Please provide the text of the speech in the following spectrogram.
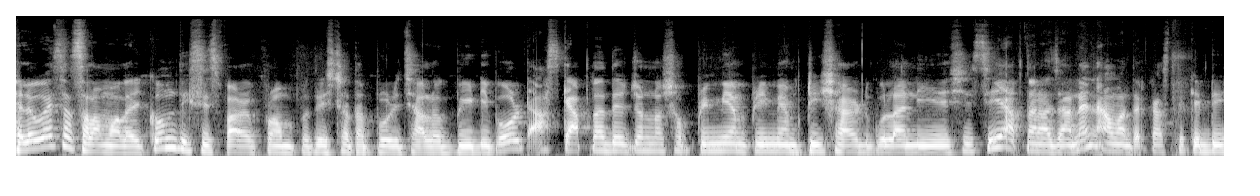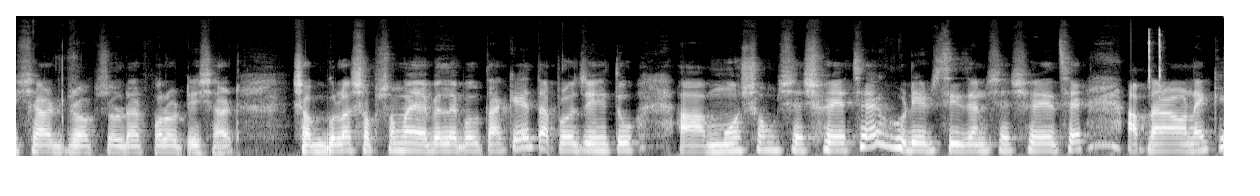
হ্যালো গাইস আসসালামু আলাইকুম। দিস ইজ ফারুক ফ্রম প্রতিষ্ঠাতা পরিচালক বিডি বোল্ট আজকে আপনাদের জন্য সব প্রিমিয়াম প্রিমিয়াম টি শার্টগুলো নিয়ে এসেছি। আপনারা জানেন, আমাদের কাছ থেকে টি শার্ট ড্রপ শোল্ডার ফলো টি শার্ট সবগুলো সবসময় অ্যাভেলেবল থাকে। তারপর যেহেতু মৌসুম শেষ হয়েছে হুডির সিজন শেষ হয়েছে, আপনারা অনেকে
